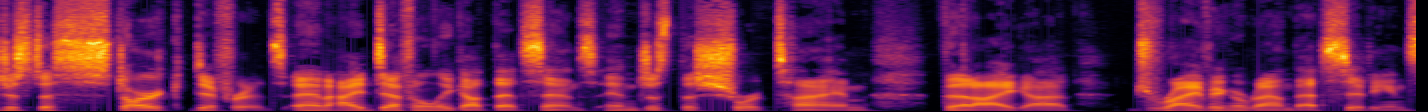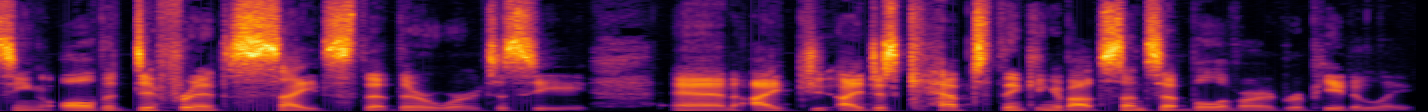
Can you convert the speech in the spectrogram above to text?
just a stark difference. And I definitely got that sense in just the short time that I got driving around that city and seeing all the different sights that there were to see and I I just kept thinking about Sunset Boulevard repeatedly.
